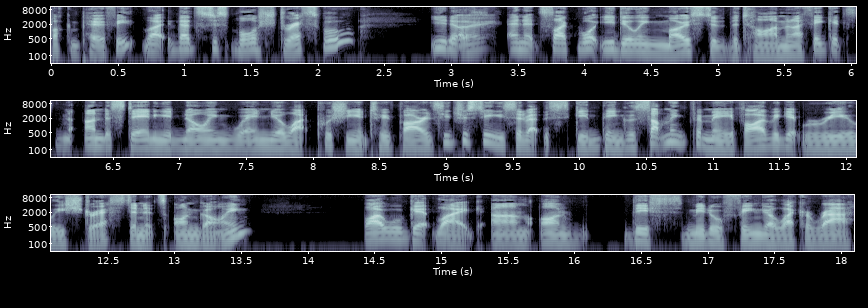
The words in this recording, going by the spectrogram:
fucking perfect. Like that's just more stressful, you know. Yes. And it's like what you're doing most of the time. And I think it's understanding and knowing when you're like pushing it too far. It's interesting you said about the skin thing because something for me, if I ever get really stressed and it's ongoing, I will get like um on this middle finger like a rash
